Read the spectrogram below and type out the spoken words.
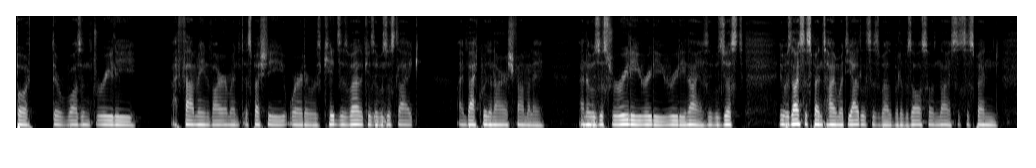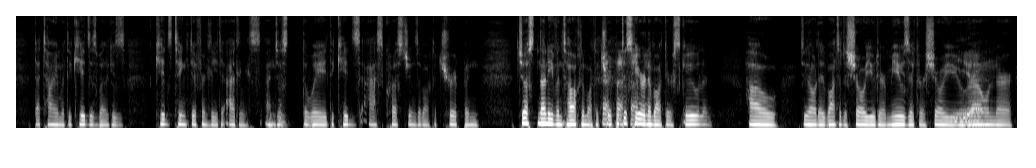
but there wasn't really a family environment, especially where there was kids as well, because it was Mhm. just like I'm back with an Irish family, and it was just really, really, really nice. It was just, it was nice to spend time with the adults as well, but it was also nice to spend that time with the kids as well, because kids think differently to adults, and Mhm. just the way the kids ask questions about the trip, and just not even talking about the trip, but just hearing about their school and how you know they wanted to show you their music or show you Yeah. around or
